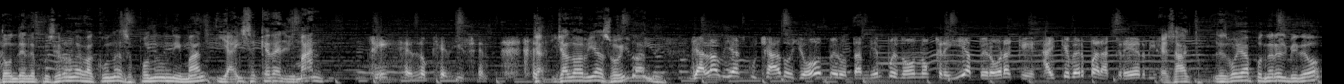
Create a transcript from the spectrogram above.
donde le pusieron la vacuna, se pone un imán y ahí se queda el imán. Sí, es lo que dicen. ¿Ya, ya lo habías oído, Andy? Ya lo había escuchado yo, pero también pues no, no creía, pero ahora que hay que ver para creer. Dice. Exacto. Les voy a poner el video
